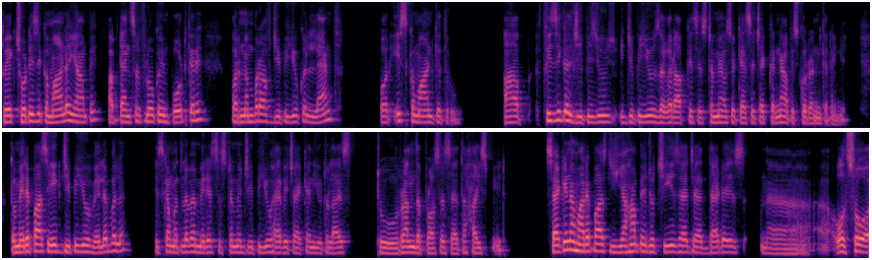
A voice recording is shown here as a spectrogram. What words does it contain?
तो एक छोटी सी कमांड है यहाँ पे, आप टेंसर फ्लो को इम्पोर्ट करें और नंबर ऑफ़ जीपीयू को लेंथ और इस कमांड के थ्रू आप फ़िज़िकल जीपीयू जीपीयूज अगर आपके सिस्टम में उसे कैसे चेक करना है, आप इसको रन करेंगे। तो मेरे पास एक जीपीयू अवेलेबल है, इसका मतलब है मेरे सिस्टम में जीपीयू है which I can utilize to run the process at high speed second हमारे पास यहाँ पे जो चीज़ है that is also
